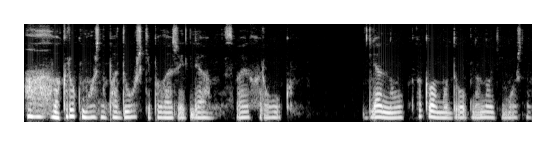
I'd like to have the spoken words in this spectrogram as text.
А вокруг можно подушки положить для своих рук, для ног, как вам удобно. Ноги можно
